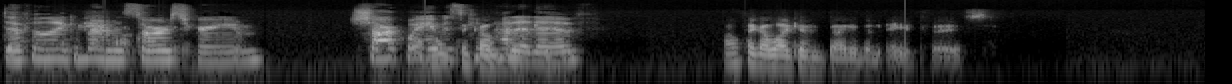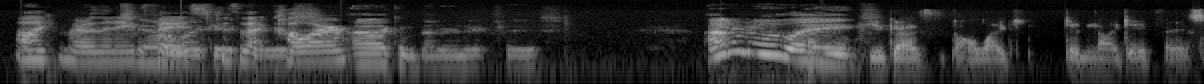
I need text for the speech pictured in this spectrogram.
Definitely like him better than Shockwave. Starscream. Shockwave is think I like competitive. I don't think I like him better than ape Face. I like him better than ape See, I Face like because of that Ape-Face. color. I like him better than ape Face. I don't know, I know. like you guys all like didn't like Ape Face.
